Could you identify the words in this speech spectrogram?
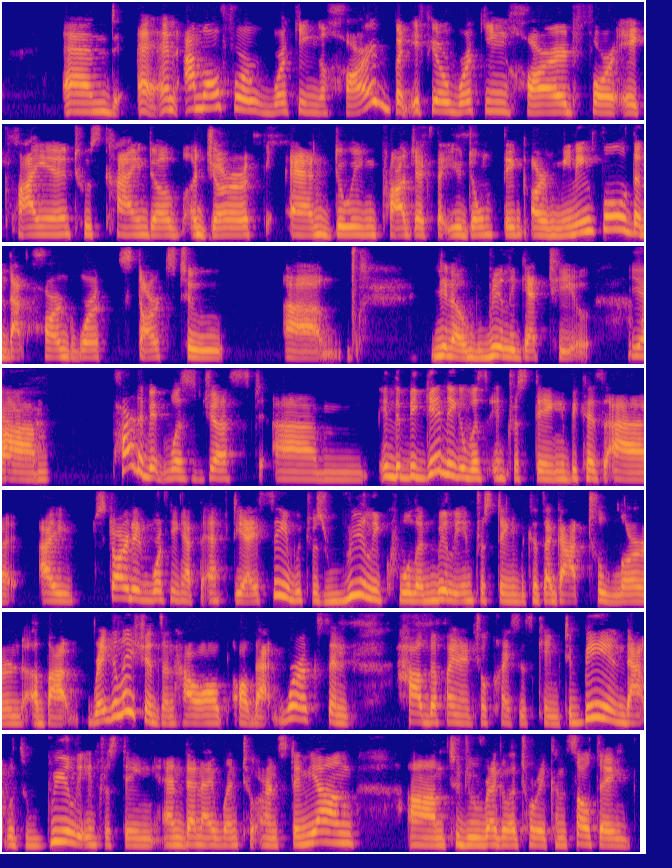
And and I'm all for working hard, but if you're working hard for a client who's kind of a jerk and doing projects that you don't think are meaningful, then that hard work starts to, um, you know, really get to you. Yeah. Um, part of it was just um, in the beginning it was interesting because uh, i started working at the fdic which was really cool and really interesting because i got to learn about regulations and how all, all that works and how the financial crisis came to be and that was really interesting. And then i went to ernst & young um, to do regulatory consulting.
